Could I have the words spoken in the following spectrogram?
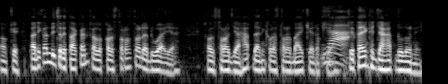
Oke. Tadi kan diceritakan kalau kolesterol itu ada dua ya. Kolesterol jahat dan kolesterol baik ya dok ya. Ya. Kita yang kejahat dulu nih.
